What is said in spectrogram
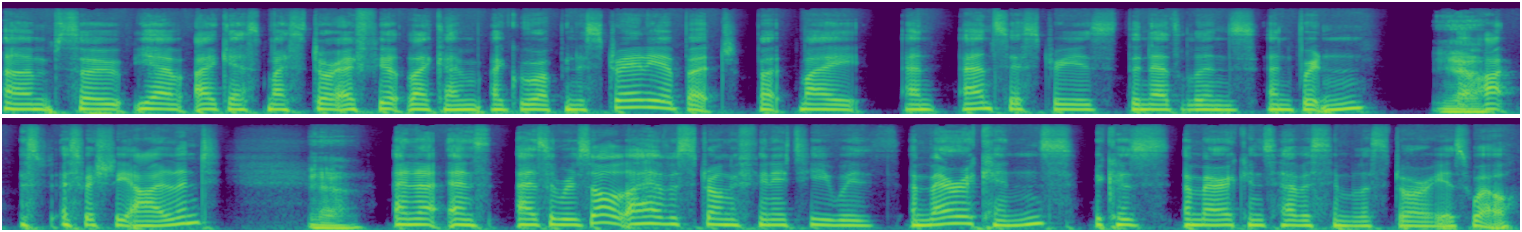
Um, so yeah, I guess my story. I feel like I'm, I grew up in Australia, but but my an- ancestry is the Netherlands and Britain, Yeah. uh, especially Ireland. yeah. And, uh, and as a result, I have a strong affinity with Americans because Americans have a similar story as well.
